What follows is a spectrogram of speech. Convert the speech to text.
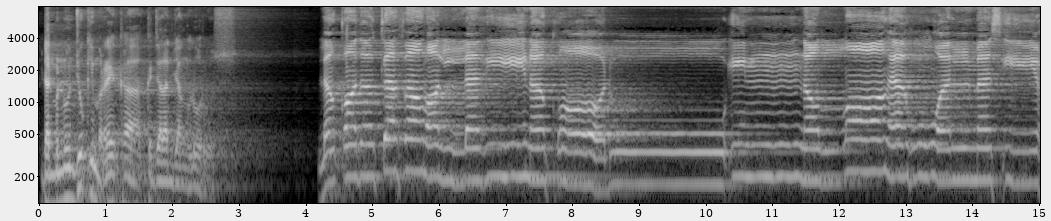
dan menunjuki mereka ke jalan yang lurus. Laqad ان الله هو المسيح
